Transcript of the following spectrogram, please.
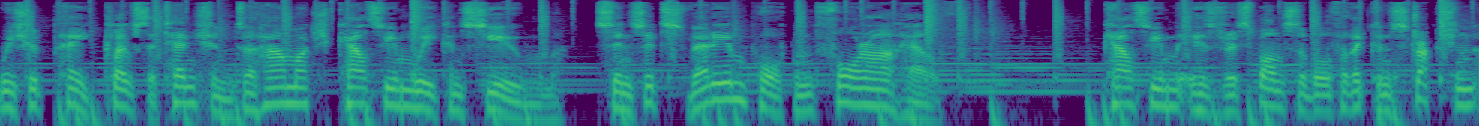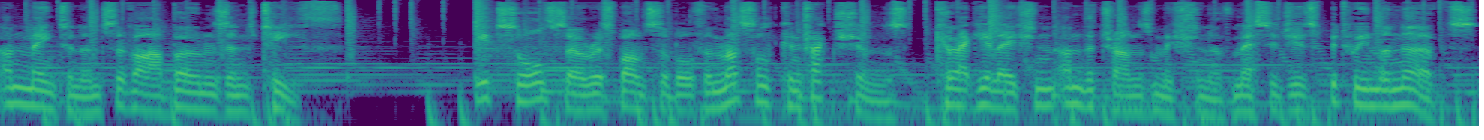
we should pay close attention to how much calcium we consume, since it's very important for our health. Calcium is responsible for the construction and maintenance of our bones and teeth. It's also responsible for muscle contractions, coagulation and the transmission of messages between the nerves.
